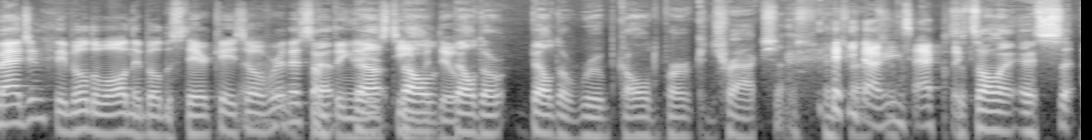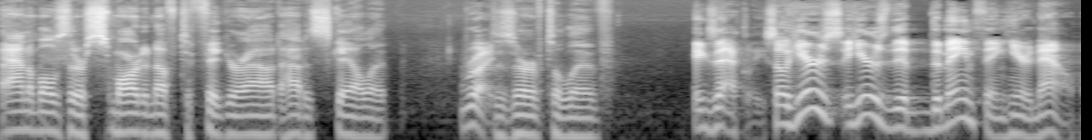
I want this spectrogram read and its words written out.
Imagine they build a wall and they build a staircase over it. That's something that his team build, would do. Build a build a Rube Goldberg contraction. yeah, exactly. So it's only it's animals that are smart enough to figure out how to scale it. Right. Deserve to live. Exactly. So here's here's the the main thing here now.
